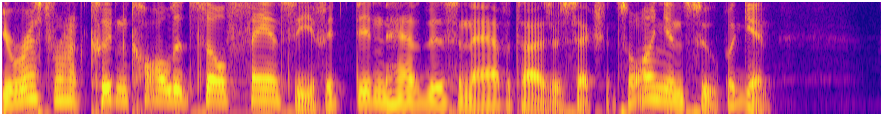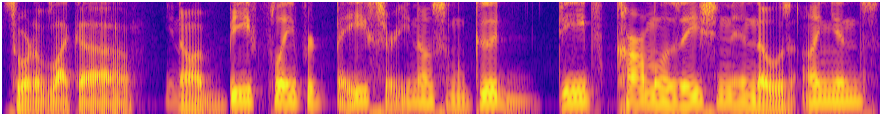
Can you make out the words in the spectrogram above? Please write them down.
Your restaurant couldn't call itself fancy if it didn't have this in the appetizer section. So onion soup, again, sort of like a, you know, a beef flavored base or, you know, some good deep caramelization in those onions.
